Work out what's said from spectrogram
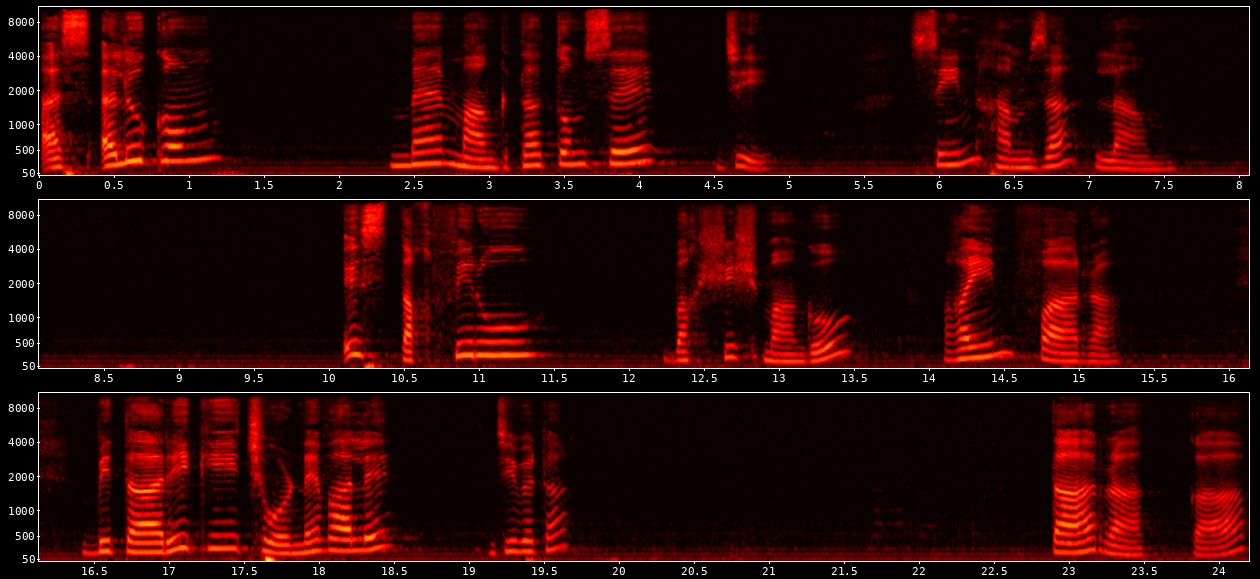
اسألکم، میں مانگتا تم سے جی۔ سین، حمزہ، لام۔ استغفرو، بخشش مانگو۔ غین، فارا۔ بتاری کی چھوڑنے والے۔ جی بیٹا۔ تارا کاف۔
